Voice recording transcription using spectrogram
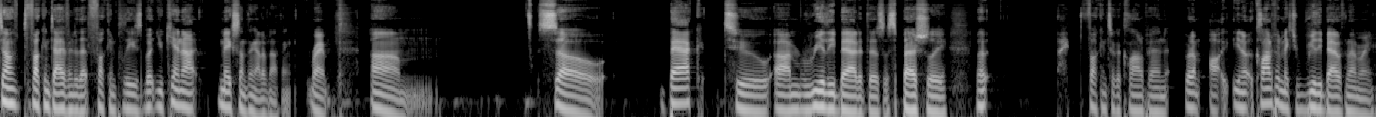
don't fucking dive into that fucking please. But you cannot make something out of nothing, right? Um, so back to I'm really bad at this, especially. Fucking took a Klonopin, but I'm uh, you know Klonopin makes you really bad with memory.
